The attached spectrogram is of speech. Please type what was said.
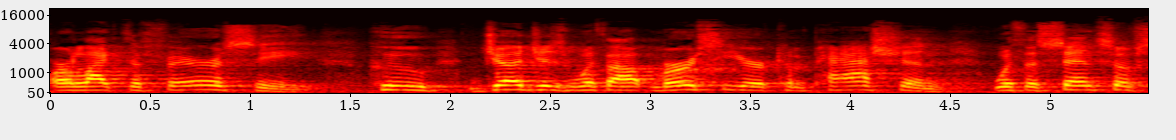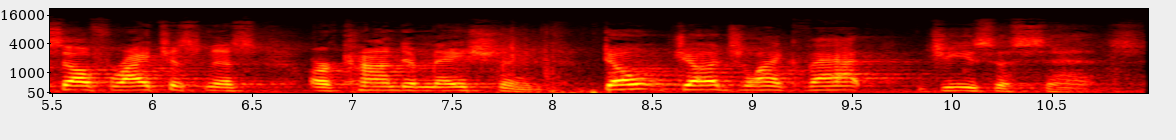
or like the Pharisee who judges without mercy or compassion with a sense of self righteousness or condemnation. Don't judge like that, Jesus says.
